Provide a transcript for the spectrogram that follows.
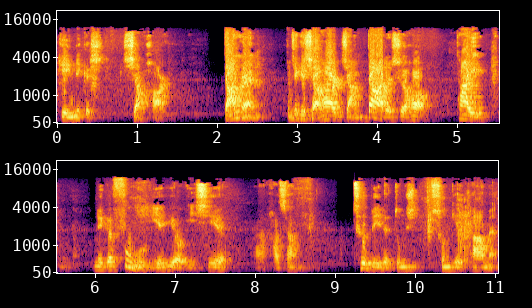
给那个小孩。当然，这个小孩长大的时候，他也那个父母也有一些啊，好像特别的东西送给他们，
